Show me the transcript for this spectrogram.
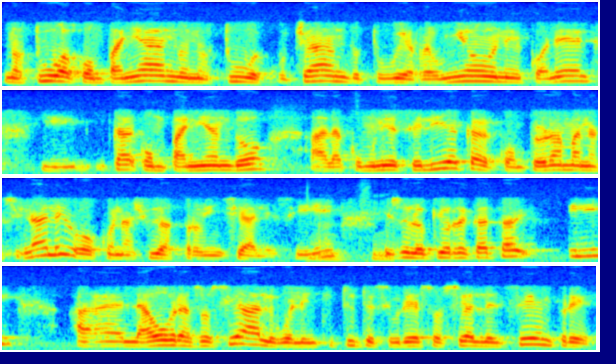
nos estuvo acompañando, nos estuvo escuchando, tuve reuniones con él y está acompañando a la comunidad celíaca con programas nacionales o con ayudas provinciales, ¿sí? Ah, Eso es lo que quiero recatar y la obra social o el Instituto de Seguridad Social del CEMPRE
